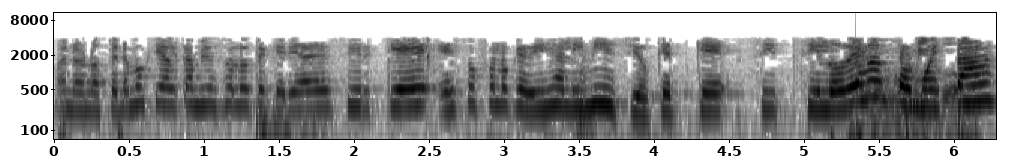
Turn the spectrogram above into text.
Bueno, nos tenemos que ir al cambio. Solo te quería decir que eso fue lo que dije al inicio, que, que si, si lo dejan como está,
